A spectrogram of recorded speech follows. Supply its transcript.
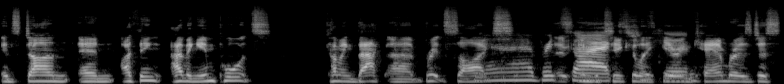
It's done, and I think having imports coming back. Uh, Britt Sykes, yeah, Britt Sykes, in particular here good. in Canberra, has just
